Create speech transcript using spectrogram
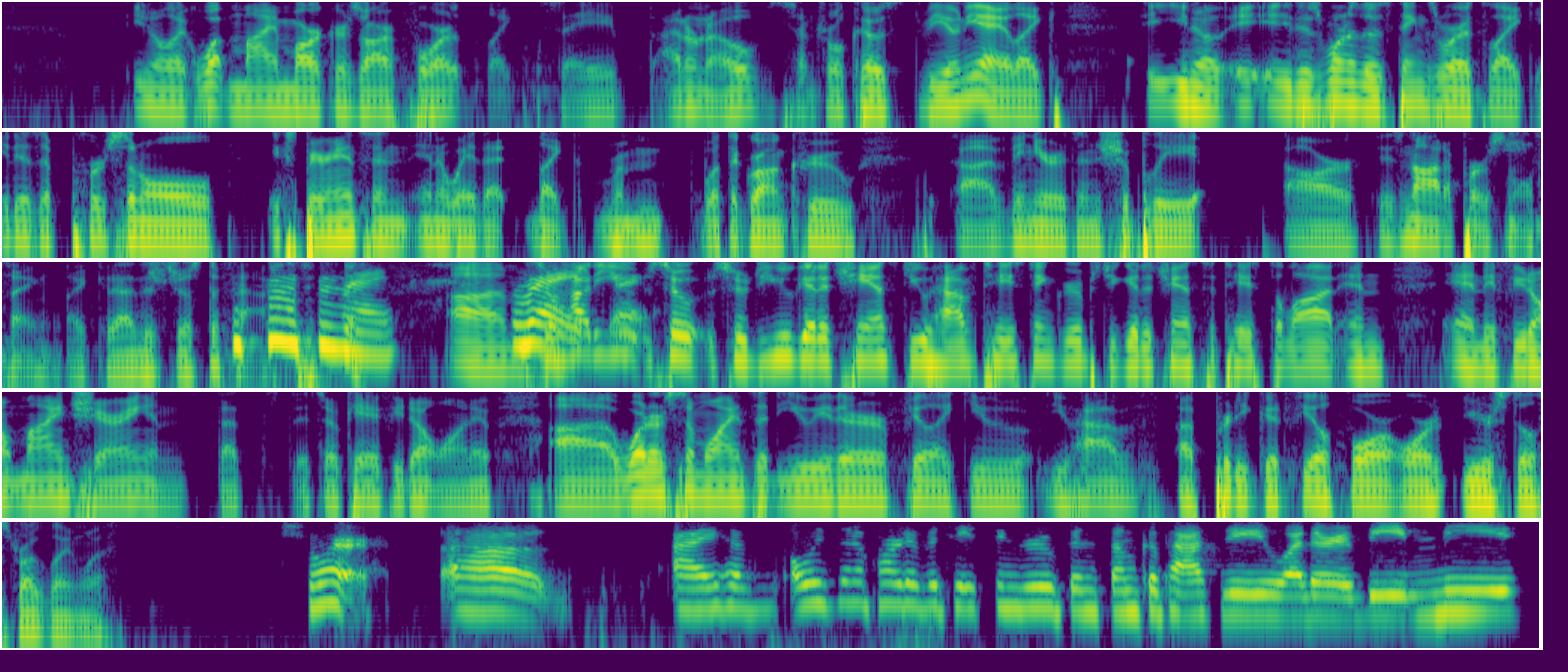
you know like what my markers are for like say i don't know central coast viognier like you know, it, it is one of those things where it's like it is a personal experience, and in a way that like rem- what the Grand Cru uh, vineyards and Chablis are is not a personal thing. Like that is just a fact. right. um, right. So how do you? Right. So so do you get a chance? Do you have tasting groups? Do you get a chance to taste a lot? And and if you don't mind sharing, and that's it's okay if you don't want to. Uh, what are some wines that you either feel like you you have a pretty good feel for, or you're still struggling with? Sure. Uh, I have always been a part of a tasting group in some capacity, whether it be me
